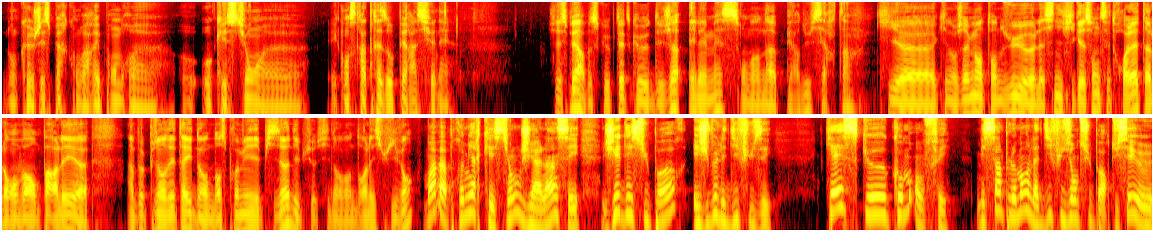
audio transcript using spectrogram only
Donc euh, j'espère qu'on va répondre euh, aux, questions et qu'on sera très opérationnel. J'espère, parce que peut-être que déjà, LMS, on en a perdu certains qui, n'ont jamais entendu la signification de ces trois lettres. Alors, on va en parler un peu plus en détail dans, ce premier épisode et puis aussi dans, dans les suivants. Moi, ma première question que j'ai, Alain, c'est j'ai des supports et je veux les diffuser. Qu'est-ce que, comment on fait? Mais simplement la diffusion de support. Tu sais, euh,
